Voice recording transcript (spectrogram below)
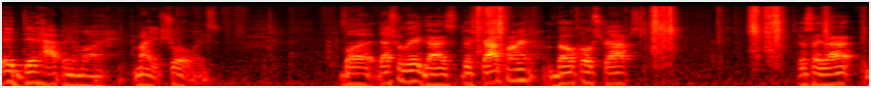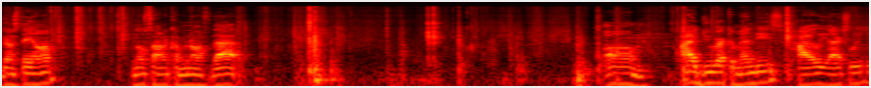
it did happen to my, my short ones. But that's really it, guys. The straps on it, Velcro straps. Just like that. Going to stay on. No sign of coming off that. Um... I do recommend these highly actually.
